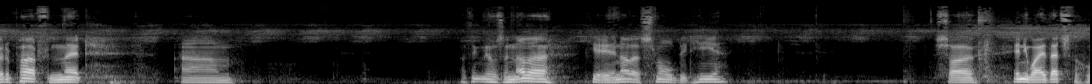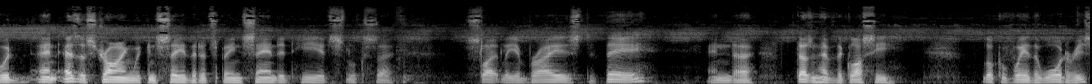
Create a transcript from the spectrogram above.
but apart from that, um, I think there was another, yeah, another small bit here. So anyway, that's the hood. And as it's drying, we can see that it's been sanded here. It looks uh, slightly abrased there and uh, doesn't have the glossy look of where the water is.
